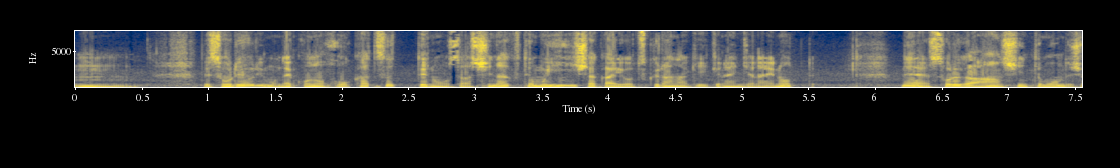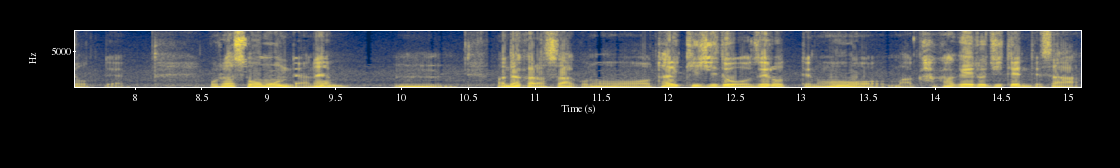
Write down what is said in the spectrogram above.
うん。で、それよりもね、この補活ってのをさ、しなくてもいい社会を作らなきゃいけないんじゃないのって。ねそれが安心ってもんでしょって。俺はそう思うんだよね。うん。まあ、だからさ、この待機児童ゼロってのを、まあ、掲げる時点でさ、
